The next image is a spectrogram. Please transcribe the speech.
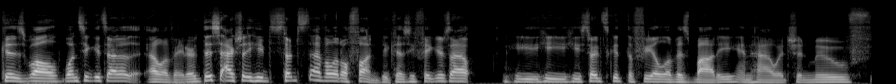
Because, well, once he gets out of the elevator, this actually, he starts to have a little fun because he figures out, he, he, he starts to get the feel of his body and how it should move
